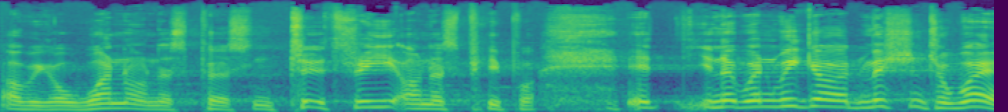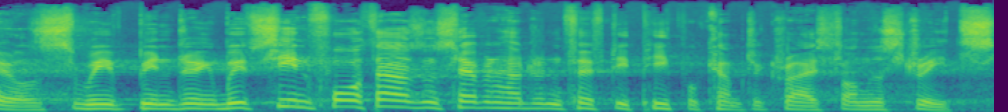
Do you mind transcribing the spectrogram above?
Oh, we got one honest person, two, three honest people. It, you know, when we go on mission to Wales, we've been doing, we've seen 4,750 people come to Christ on the streets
